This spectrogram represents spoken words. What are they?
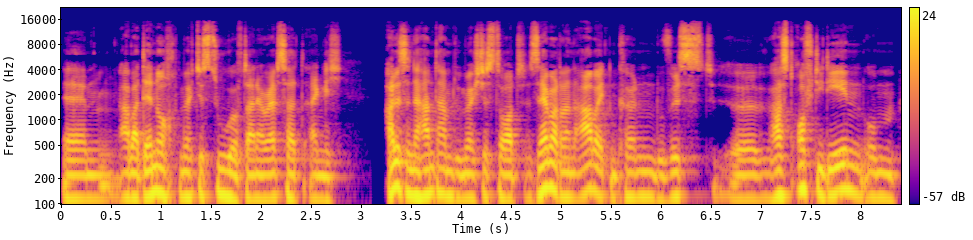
ähm, aber dennoch möchtest du auf deiner Website eigentlich alles in der Hand haben. Du möchtest dort selber dran arbeiten können. Du willst, äh, hast oft Ideen, um,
